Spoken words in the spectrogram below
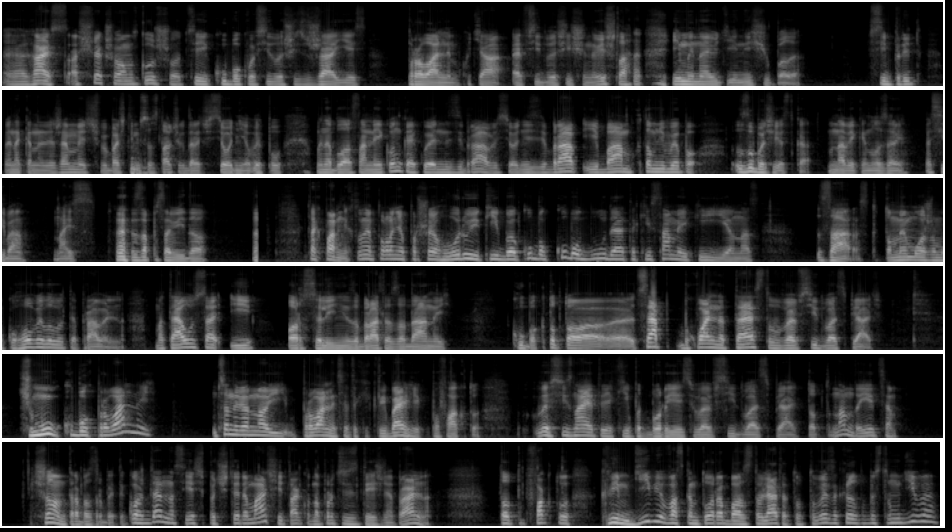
Е, Гайс, а що якщо вам скажу, що цей кубок в FC26 вже є провальним, хоча FC26 ще не вийшла, і ми навіть її не щупали. Всім привіт! Ви на каналі Жемич, ви бачите мій составчик. До речі, сьогодні я випав. У мене була остання іконка, яку я не зібрав, і сьогодні зібрав, і бам, хто мені випав? Зубочистка. Вона викинула зори. Спасибо. Найс. Записав відео. Так, парні, хто не поняв, про що я говорю, який буде кубок, кубок буде такий самий, який є у нас зараз. Тобто ми можемо кого виловити правильно? Матеуса і Орселіні забрати за даний кубок. Тобто, е, це буквально тест в FC 25. Чому кубок провальний? Це, напевно, провальний це такий клікбейт, як по факту. Ви всі знаєте, які подбори є в UFC 25. Тобто нам дається. Що нам треба зробити? Кожен день у нас є по 4 матчі, і так на протязі тижня, правильно? Тобто, по факту, крім дівів, вас контора буде заставляти. Тобто ви закрили по бистрому діви,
